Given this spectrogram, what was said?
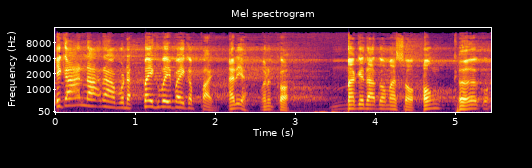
ikala rapota pe ke pe ke pai. Ada ya mana kok? Maka tak tahu masuk ongke kok.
